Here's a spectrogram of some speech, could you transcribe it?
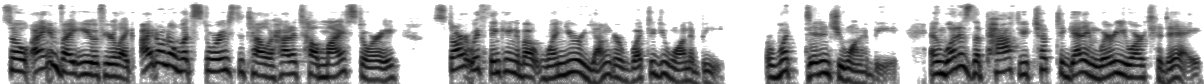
So I invite you, if you're like, I don't know what stories to tell or how to tell my story, start with thinking about when you were younger, what did you want to be? Or what didn't you want to be? And what is the path you took to getting where you are today?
